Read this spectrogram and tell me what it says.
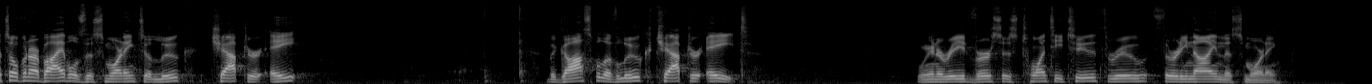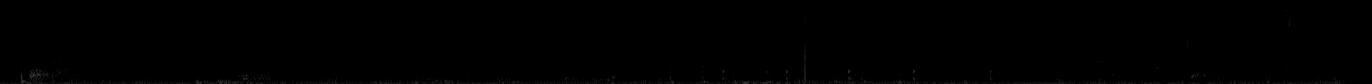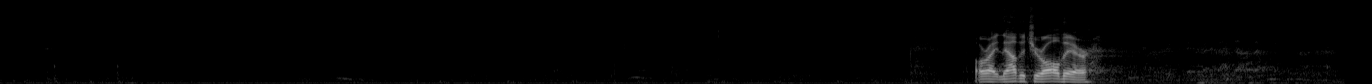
Let's open our Bibles this morning to Luke chapter 8. The Gospel of Luke chapter 8. We're going to read verses 22 through 39 this morning. All right, now that you're all there.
